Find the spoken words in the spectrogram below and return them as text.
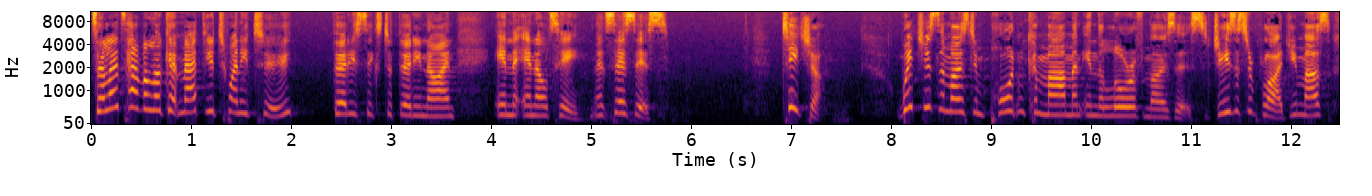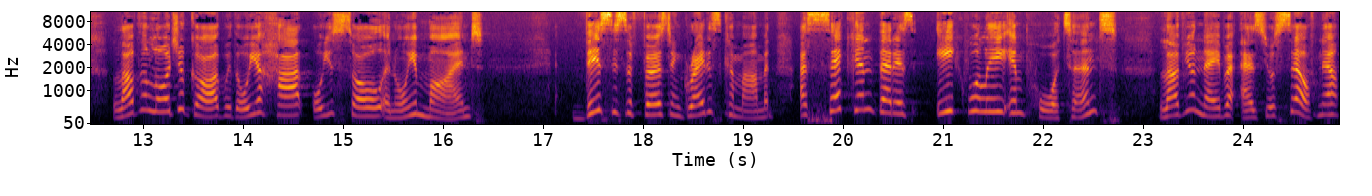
So let's have a look at Matthew 22, 36 to 39 in the NLT. It says this Teacher, which is the most important commandment in the law of Moses? Jesus replied, You must love the Lord your God with all your heart, all your soul, and all your mind. This is the first and greatest commandment. A second that is equally important love your neighbor as yourself. Now,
